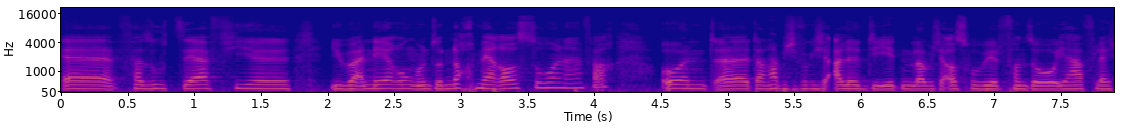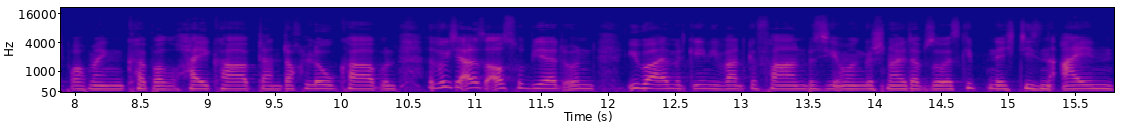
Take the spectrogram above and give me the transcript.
äh, versucht, sehr viel über Ernährung und so noch mehr rauszuholen einfach. Und äh, dann habe ich wirklich alle Diäten, glaube ich, ausprobiert von so, ja, vielleicht braucht mein Körper so High Carb, dann doch Low Carb und also wirklich alles ausprobiert und überall mit gegen die Wand gefahren, bis ich irgendwann geschnallt habe, so, es gibt nicht diesen einen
